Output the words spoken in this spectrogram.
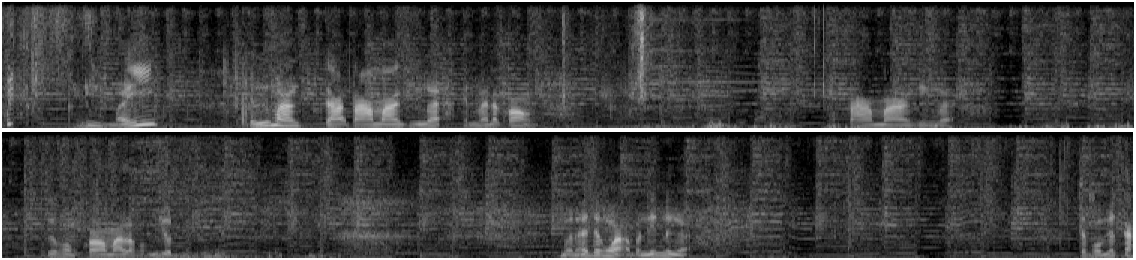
อุ๊ยเห็นไหมตื้อมาจะตามมาจริงด้วยเห็นไหมตะกล้อง ตามมาจริงด้วย คือผมกอมาแล้วผมหยุด เหมือนให้จังหวะมันนิดนึงอะแต่ผมจะกะ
